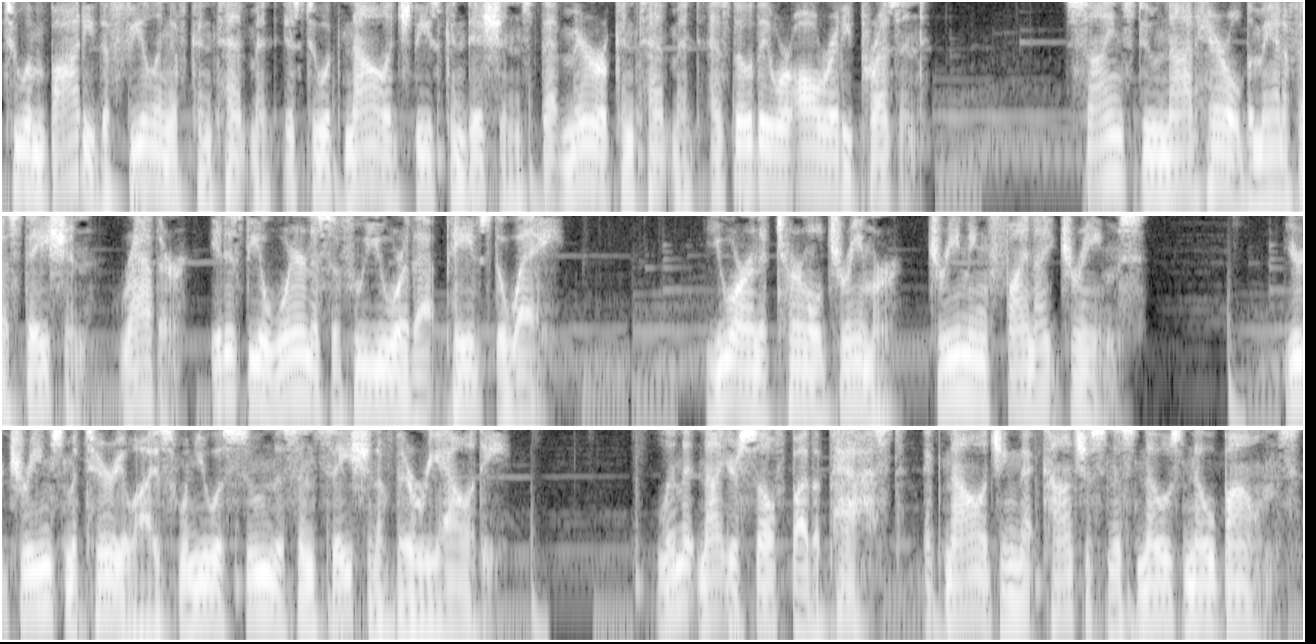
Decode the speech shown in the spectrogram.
To embody the feeling of contentment is to acknowledge these conditions that mirror contentment as though they were already present. Signs do not herald the manifestation, rather, it is the awareness of who you are that paves the way. You are an eternal dreamer, dreaming finite dreams. Your dreams materialize when you assume the sensation of their reality. Limit not yourself by the past, acknowledging that consciousness knows no bounds.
